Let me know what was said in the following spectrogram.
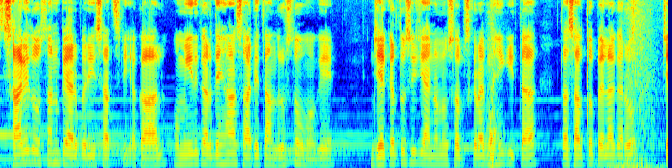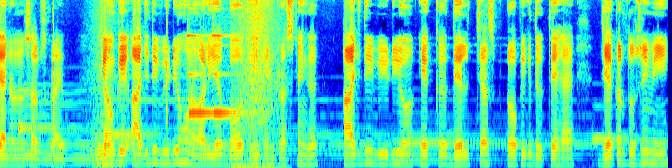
ਸਾਰੇ ਦੋਸਤਾਂ ਨੂੰ ਪਿਆਰ ਭਰੀ ਸਤਿ ਸ੍ਰੀ ਅਕਾਲ। ਉਮੀਦ ਕਰਦੇ ਹਾਂ ਸਾਰੇ ਤੰਦਰੁਸਤ ਹੋਵੋਗੇ। ਜੇਕਰ ਤੁਸੀਂ ਚੈਨਲ ਨੂੰ ਸਬਸਕ੍ਰਾਈਬ ਨਹੀਂ ਕੀਤਾ, ਤਾਂ ਸਭ ਤੋਂ ਪਹਿਲਾਂ ਕਰੋ ਚੈਨਲ ਨੂੰ ਸਬਸਕ੍ਰਾਈਬ। ਕਿਉਂਕਿ ਅੱਜ ਦੀ ਵੀਡੀਓ ਹੋਣ ਵਾਲੀ ਹੈ ਬਹੁਤ ਹੀ ਇੰਟਰਸਟਿੰਗ ਅੱਜ ਦੀ ਵੀਡੀਓ ਇੱਕ ਦਿਲਚਸਪ ਟੌਪਿਕ ਦੇ ਉੱਤੇ ਹੈ। ਜੇਕਰ ਤੁਸੀਂ ਵੀ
